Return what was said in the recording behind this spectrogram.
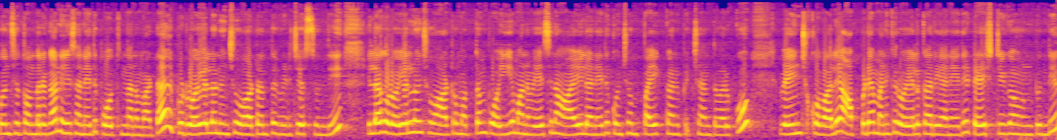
కొంచెం తొందరగా నీసు అనేది పోతుంది అనమాట ఇప్పుడు రొయ్యల నుంచి వాటర్ అంతా విడిచేస్తుంది. ఇలాగ రొయ్యల నుంచి వాటర్ మొత్తం పోయి మనం వేసిన ఆయిల్ అనేది కొంచెం పైకి కనిపించేంత వరకు వేయించుకోవాలి. అప్పుడే మనకి రొయ్యల కర్రీ అనేది టేస్టీగా ఉంటుంది.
